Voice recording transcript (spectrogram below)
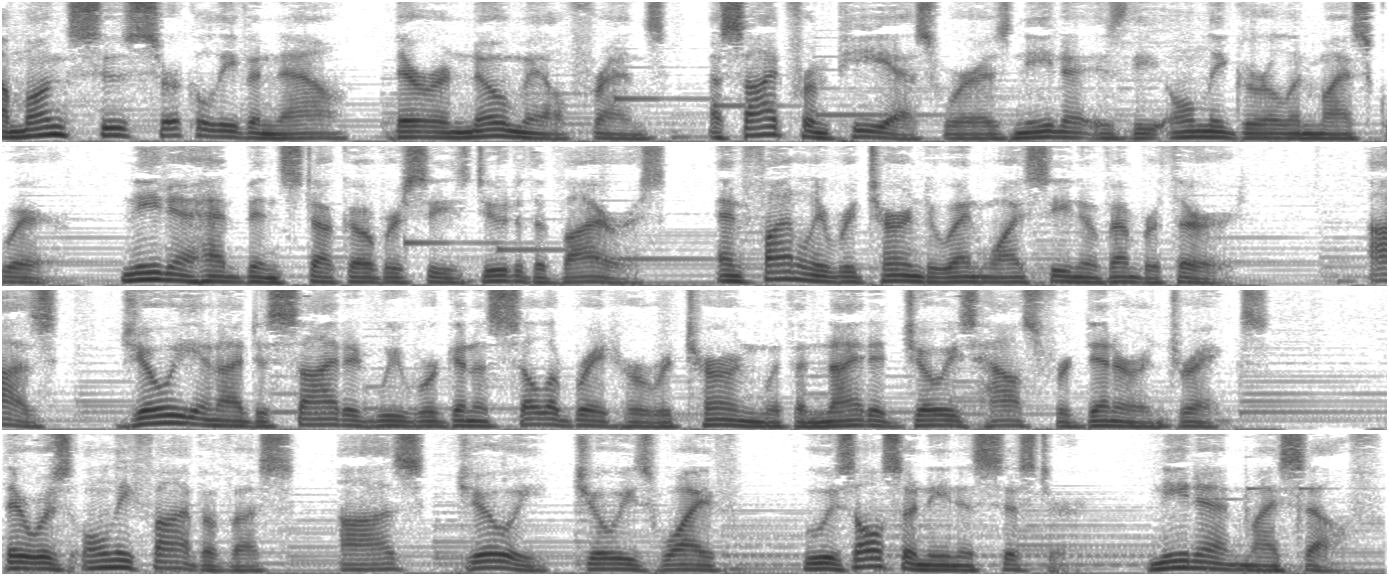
Among Sue's circle even now, there are no male friends, aside from PS, whereas Nina is the only girl in my square. Nina had been stuck overseas due to the virus, and finally returned to NYC November 3rd. Oz, Joey and I decided we were gonna celebrate her return with a night at Joey's house for dinner and drinks. There was only five of us Oz, Joey, Joey's wife, who is also Nina's sister, Nina, and myself.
